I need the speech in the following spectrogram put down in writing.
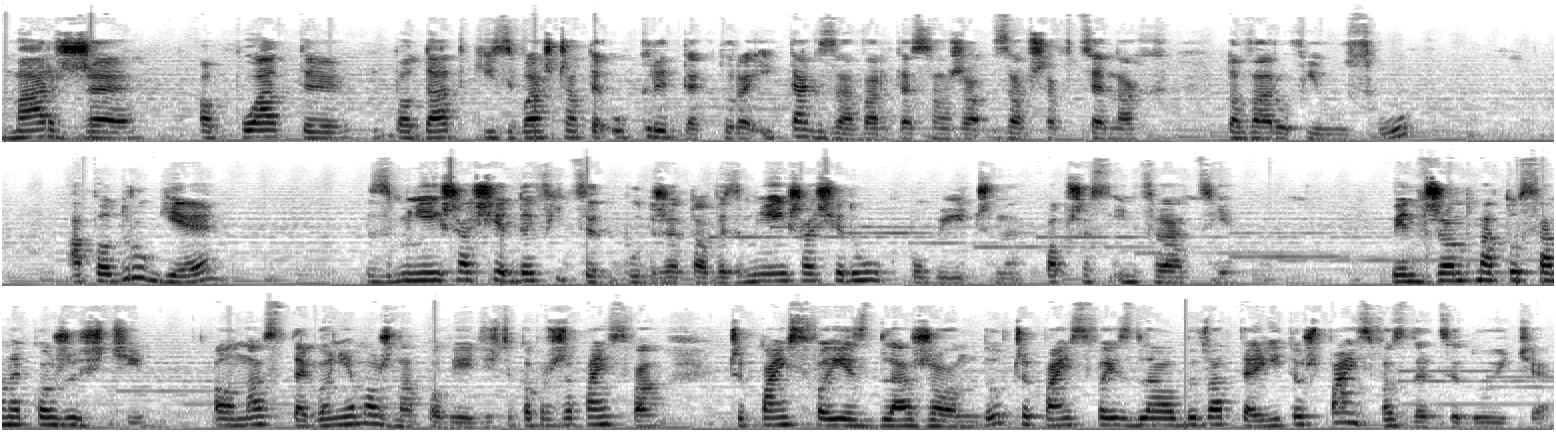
marże opłaty i podatki, zwłaszcza te ukryte, które i tak zawarte są zawsze w cenach towarów i usług. A po drugie, zmniejsza się deficyt budżetowy, zmniejsza się dług publiczny poprzez inflację. Więc rząd ma tu same korzyści. O nas tego nie można powiedzieć. Tylko proszę Państwa, czy państwo jest dla rządu, czy państwo jest dla obywateli, to już Państwo zdecydujcie.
